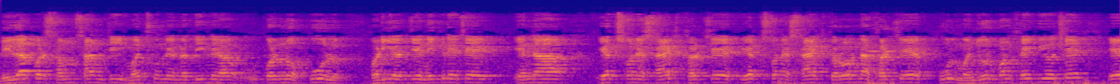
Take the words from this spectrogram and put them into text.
લીલાપર સમશાનથી મચ્છુને નદીને ઉપરનો પુલ ભડિયાદ જે નીકળે છે, એના એકસો ને સાઠ ખર્ચે એકસો ને સાઠ કરોડના ખર્ચે પુલ મંજૂર પણ થઈ ગયો છે. એ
